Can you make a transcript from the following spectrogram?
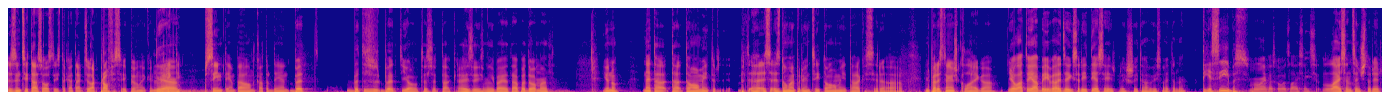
es zinu, citās valstīs tā, tā ir cilvēka profesija. Pilnīgi, viņi riktīgi simtiem pelna katru dienu. bet, bet, es- bet jo, tas ir tā kreizī īstenībā, ja tā padomāt. Jo, nu, ne, tā, tā, tā omīte ir. Bet uh, es, es domāju par vienu citu omīti, tā, kas ir. Uh, viņa parasti vienkārši klaigā. Jo Latvijā bija vajadzīgas arī tiesības priekš šī tā visu, vai ne? Tiesības. Man liekas, kaut kāds licences, tur ir.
